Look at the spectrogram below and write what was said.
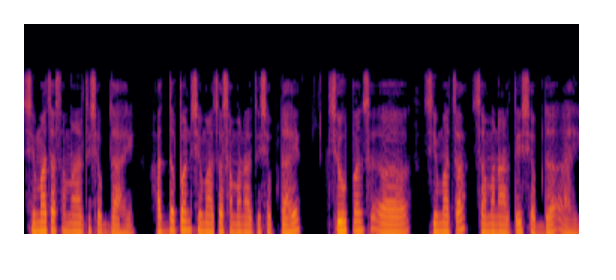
सीमाचा समानार्थी शब्द आहे. हद्द पण सीमाचा समानार्थी शब्द आहे. शिव पण सीमाचा समानार्थी शब्द आहे.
